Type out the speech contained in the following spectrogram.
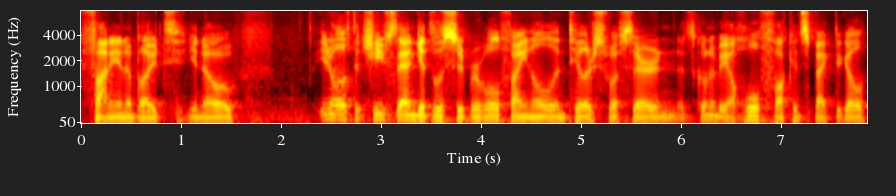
fannying about, you know. You know, if the Chiefs then get to the Super Bowl final and Taylor Swift's there, and it's going to be a whole fucking spectacle,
